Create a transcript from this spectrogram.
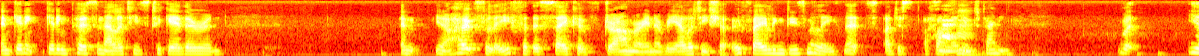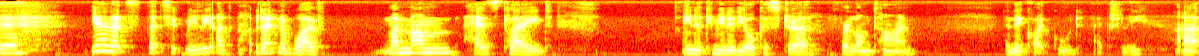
and getting getting personalities together and and you know hopefully for the sake of drama in a reality show, failing dismally. That's I just I find that entertaining. But yeah, yeah, that's that's it really. I, I don't know why. I've, my mum has played in a community orchestra for a long time, and they're quite good actually. Uh,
